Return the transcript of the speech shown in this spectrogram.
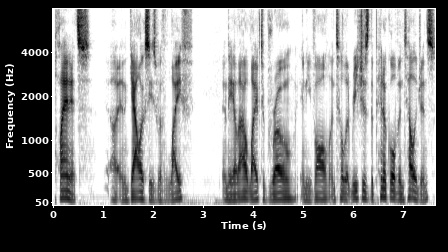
planets uh, and galaxies with life, and they allow life to grow and evolve until it reaches the pinnacle of intelligence.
